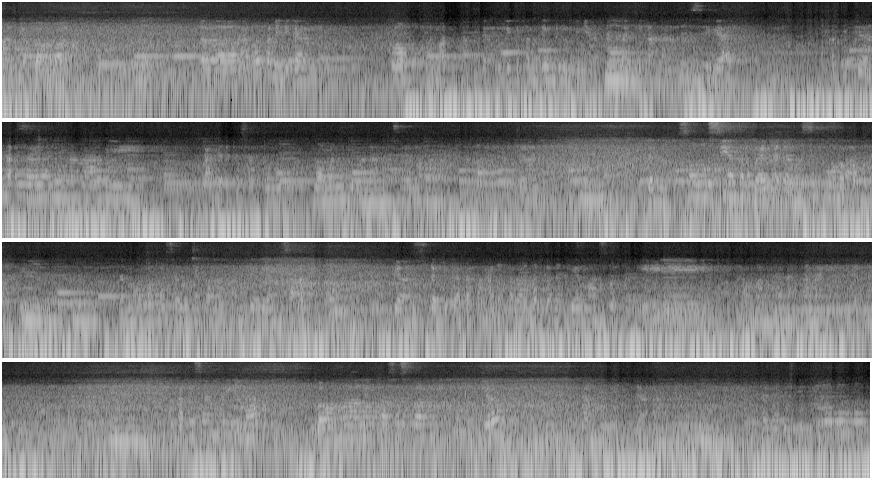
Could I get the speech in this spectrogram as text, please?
Memahami bahwa uh, level pendidikan kelompok teman itu tidak begitu penting dulunya hmm. bagi anak hmm. sehingga ketika anak saya mengalami ada ada satu momen di mana anak saya mengalami terlalu hujan hmm. dan solusi yang terbaik adalah sekolah gitu hmm. Hmm. dan mau nggak saya menyekolahkan dia yang saat itu juga sudah dikatakan agak terlambat karena dia masuk di taman kanak-kanak yang tidak memiliki hmm. tetapi saya melihat bahwa melalui proses sekolah itu dia kan jalan hmm. dan dari situ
